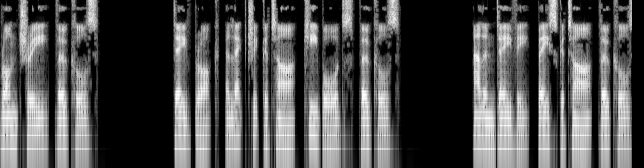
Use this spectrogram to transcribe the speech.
Ron Tree, vocals. Dave Brock, electric guitar, keyboards, vocals. Alan Davey, bass guitar, vocals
